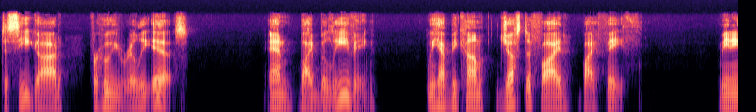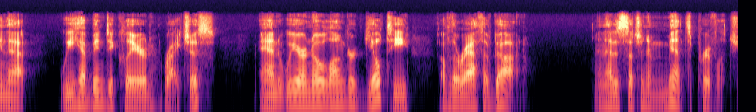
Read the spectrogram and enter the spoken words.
to see God for who He really is. And by believing, we have become justified by faith, meaning that we have been declared righteous and we are no longer guilty of the wrath of God. And that is such an immense privilege.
